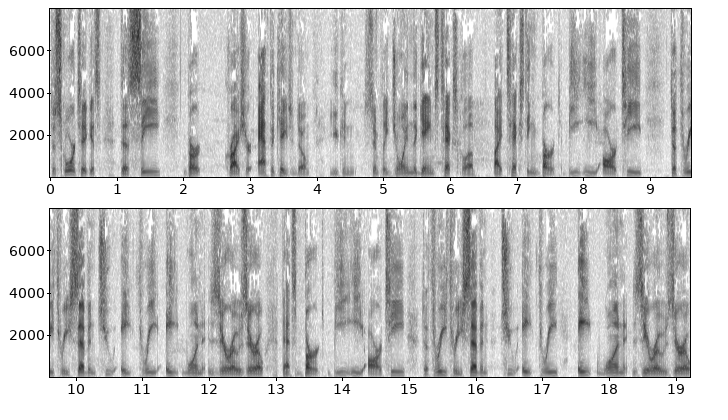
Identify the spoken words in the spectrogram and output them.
To score tickets to see Bert Kreischer at the Cajun Dome, you can simply join the game's text club by texting Bert, B E R T to 337 283 8100. That's Bert, B E R T, to 337 283 8100.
